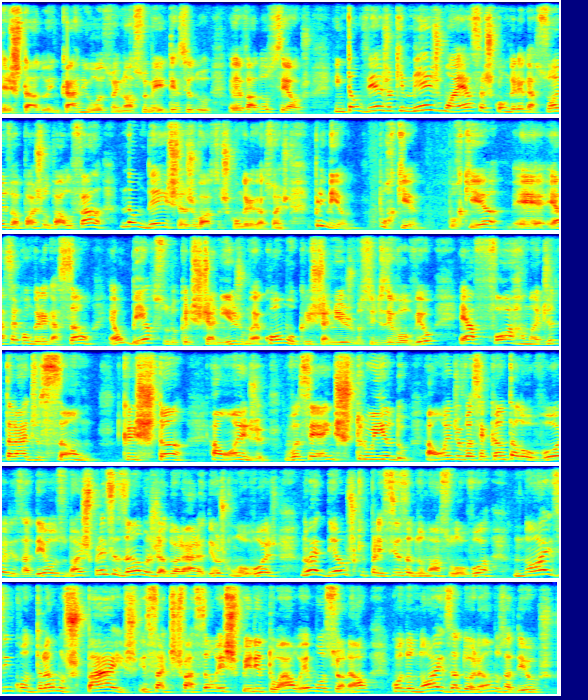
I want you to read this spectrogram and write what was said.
ter estado em carne e osso em nosso meio e ter sido elevado aos céus. Então veja que mesmo a essas congregações, o apóstolo Paulo fala, não deixe as vossas congregações. Primeiro, por quê? Porque é, essa congregação é o berço do cristianismo, é como o cristianismo se desenvolveu, é a forma de tradição cristã, aonde você é instruído, aonde você canta louvores a Deus. Nós precisamos de adorar a Deus com louvores. Não é Deus que precisa do nosso louvor. Nós encontramos paz e satisfação espiritual, emocional quando nós adoramos a Deus.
